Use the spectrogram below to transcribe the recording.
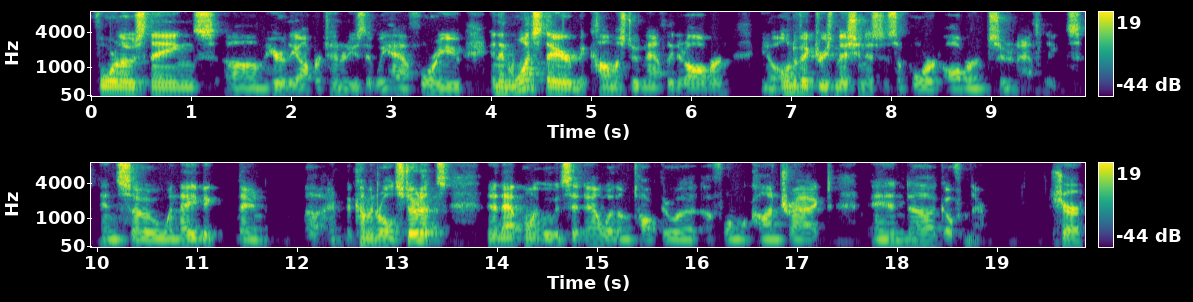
for those things. Um, here are the opportunities that we have for you. And then once they're become a student athlete at Auburn, you know, On to Victory's mission is to support Auburn student athletes. And so when they be, they uh, become enrolled students, and at that point we would sit down with them, talk through a, a formal contract, and uh, go from there. Sure.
